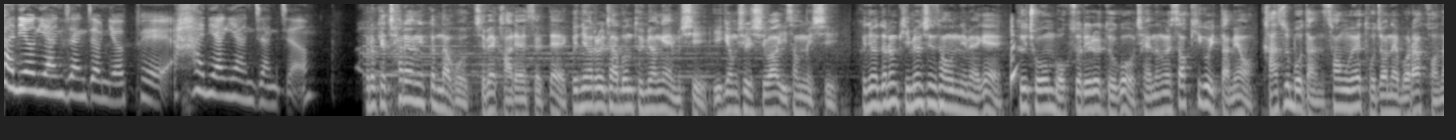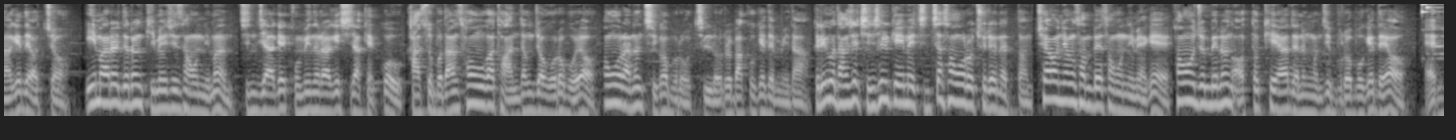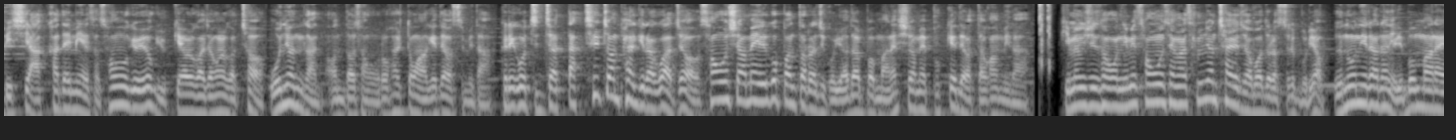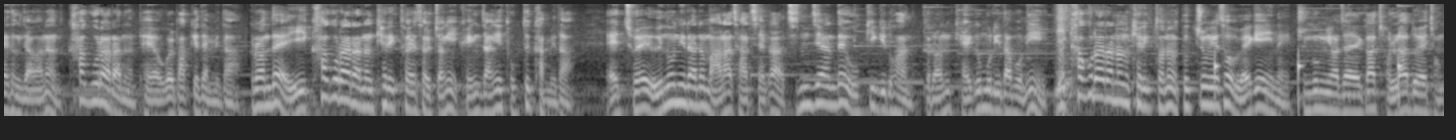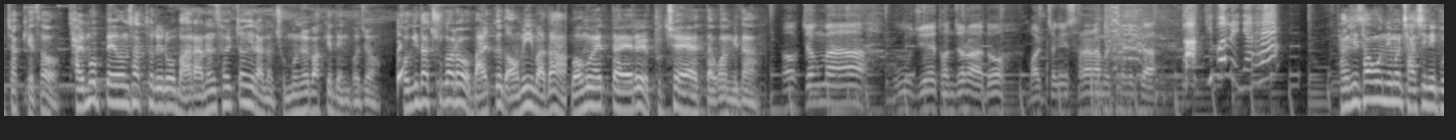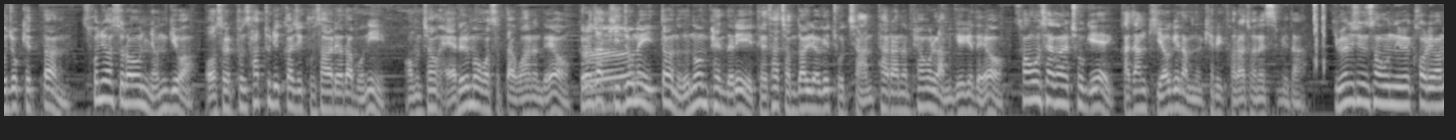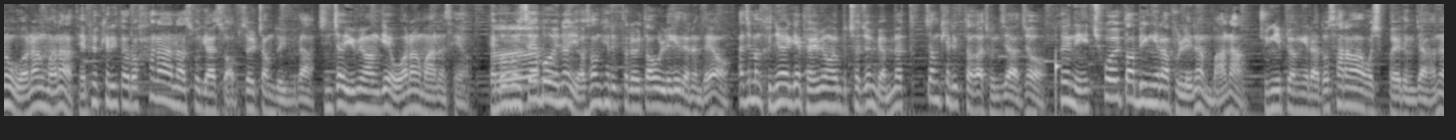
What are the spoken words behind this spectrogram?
한영 양장점 옆에 한양 양장점 그렇게 촬영이 끝나고 집에 가려 했을 때 그녀를 잡은 두 명의 MC 이경실 씨와 이성미 씨 그녀들은 김현신 성우님에게 그 좋은 목소리를 두고 재능을 썩히고 있다며 가수보단 성우에 도전해보라 권하게 되었죠. 이 말을 들은 김현신 성우님은 진지하게 고민을 하기 시작했고 가수보단 성우가 더 안정적으로 보여 성우라는 직업으로 진로를 바꾸게 됩니다. 그리고 당시 진실게임에 진짜 성우로 출연했던 최원영 선배 성우님에게 성우 준비는 어떻게 해야 되는 건지 물어보게 되어 MBC 아카데미에서 성우 교육 6개월 과정을 거쳐 5년간 언더 성우로 활동하게 되었습니다. 그리고 진짜 딱 7.8기라고 하죠. 성우 시험에 7번 떨어지고 8번 만에 시험에 붙게 되었다고 합니다. 김영신 성우님이 성우 생활 3년 차에 접어들었을 무렵 은혼이라는 일본 만화에 등장하는 카구라라는 배역을 받게 됩니다. 그런데 이 카구라라는 캐릭터의 설정이 굉장히 독특합니다. 애초에 은혼이라는 만화 자체가 진지한데 웃기기도 한 그런 개그물이다 보니 이 카구라라는 캐릭터는 극중에서 외계인의 중국 여자애가 전라도에 정착해서 잘못 배운 사투리로 말하는 설정이라는 주문을 받게 된 거죠. 거기다 추가로 말끝 어미마다 뭐뭐했다에를 붙여야 했다고 합니다. 걱정 마. 우주에 던져놔도 멀쩡히 살아남을 테니까. 바퀴벌레냐 해? 당시 성우님은 자신이 부족했던 소녀스러운 연기와 어설픈 사투리까지 구사하려다 보니 엄청 애를 먹었었다고 하는데요. 그러자 기존에 있던 은혼 팬들이 대사 전달력이 좋지 않다라는 평을 남기게 되어 성우 생활 초기에 가장 기억에 남는 캐릭터라 전했습니다. 김현신 성우님의 커리어는 워낙 많아 대표 캐릭터로 하나하나 소개할 수 없을 정도입니다. 진짜 유명한 게 워낙 많으세요. 대부분 세 보이는 여성 캐릭터를 떠올리게 되는데요. 하지만 그녀에게 별명을 붙여준 몇몇 특정 캐릭터가 존재하죠. 흔히 초월 더빙이라 불리는 만화, 중2병이라도 사랑하고 싶어에 등장하는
